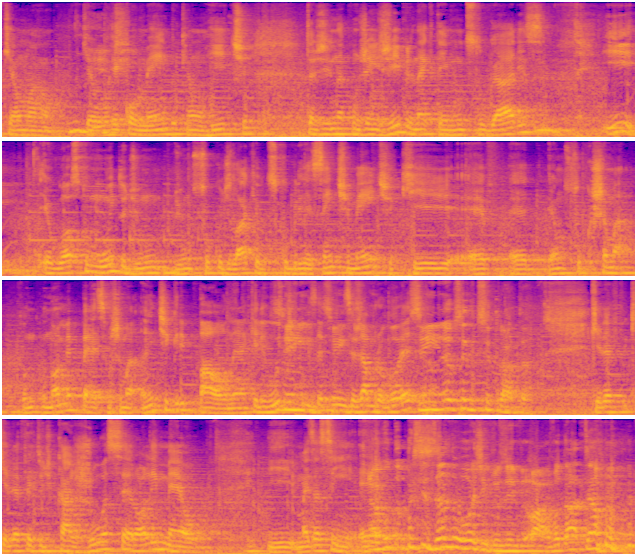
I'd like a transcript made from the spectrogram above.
que é uma que eu Hit. recomendo, que é um hit. Tangerina com gengibre, né, que tem em muitos lugares. E eu gosto muito de um, de um suco de lá que eu descobri recentemente, que é, é, é um suco que chama. O nome é péssimo, chama antigripal, né? Aquele último. que você, você já sim. provou esse? Sim, eu sei do que se trata. Que ele, é, que ele é feito de caju, acerola e mel. E, mas assim, é, Eu tô precisando hoje, inclusive. Ó, vou dar até um.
